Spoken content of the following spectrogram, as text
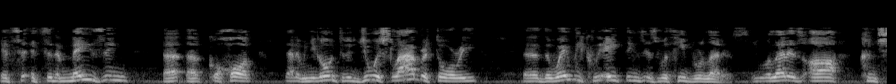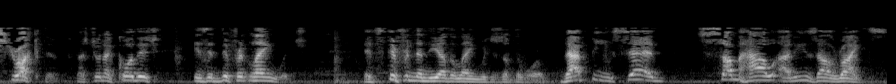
it's it's an amazing uh, uh, that when you go into the Jewish laboratory, uh, the way we create things is with Hebrew letters. Hebrew letters are constructive. Lashon Kodesh is a different language. It's different than the other languages of the world. That being said, somehow Arizal writes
